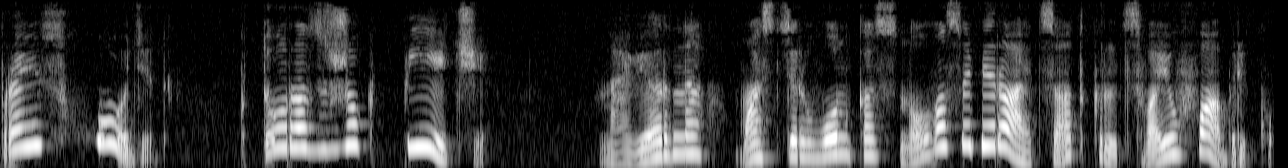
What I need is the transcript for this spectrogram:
происходит? Кто разжег печи? Наверное, мастер Вонка снова собирается открыть свою фабрику.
